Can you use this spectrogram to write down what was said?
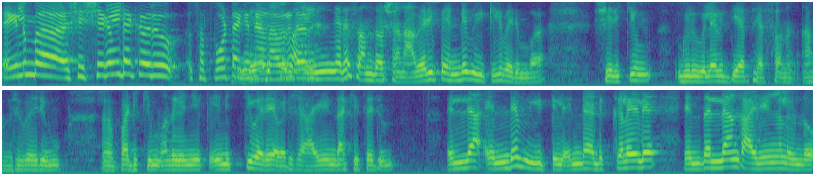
എങ്കിലും ശിഷ്യകളുടെ ഒക്കെ ഒരു സപ്പോർട്ട് എങ്ങനെയാണ് പിള്ളേർക്ക് അവരുടെ? ഭയങ്കര സന്തോഷമാണ്. അവരിപ്പോൾ എന്റെ വീട്ടിൽ വരുമ്പോൾ ശരിക്കും ഗുരുകുല വിദ്യാഭ്യാസമാണ്. അവർ വരും പഠിക്കും. അത് കഴിഞ്ഞ് എനിക്ക് വരെ അവർ ചായ ഉണ്ടാക്കി തരും. എല്ലാ എന്റെ വീട്ടിൽ എന്റെ അടുക്കളയിൽ എന്തെല്ലാം കാര്യങ്ങളുണ്ടോ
